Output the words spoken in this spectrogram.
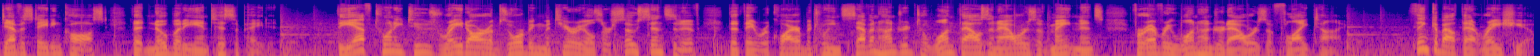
devastating cost that nobody anticipated. The F-22's radar-absorbing materials are so sensitive that they require between 700 to 1,000 hours of maintenance for every 100 hours of flight time. Think about that ratio.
